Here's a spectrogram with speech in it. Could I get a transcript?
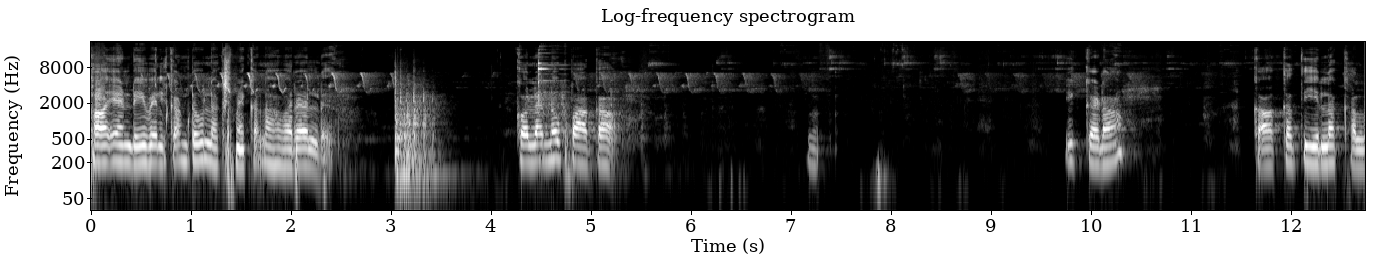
హాయ్ అండి వెల్కమ్ టు లక్ష్మీ కళా వరల్డ్. కొలను పాక. ఇక్కడ కాకతీయుల కళ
